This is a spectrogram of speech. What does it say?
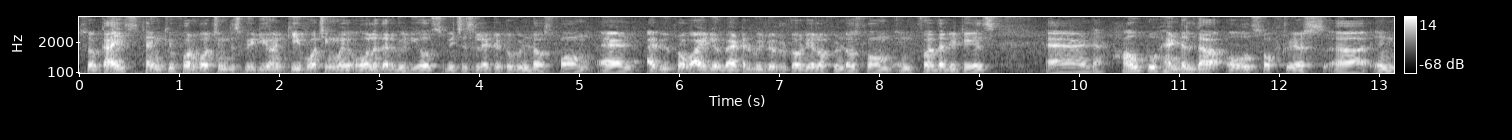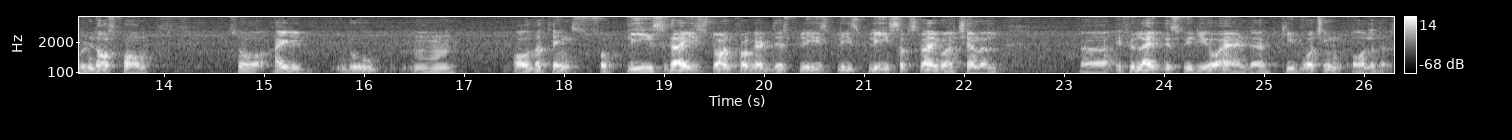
So guys thank you for watching this video and keep watching my all other videos which is related to windows form and i will provide you a better video tutorial of windows form in further details and how to handle the all softwares uh, in windows form. So i do um, all the things. So please guys don't forget this. Please please please subscribe my channel if you like this video and uh, keep watching all others.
